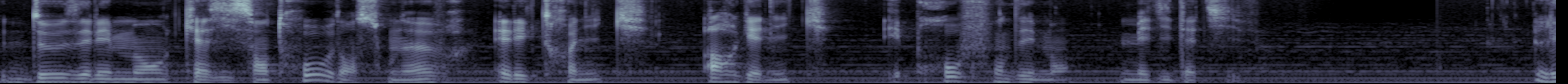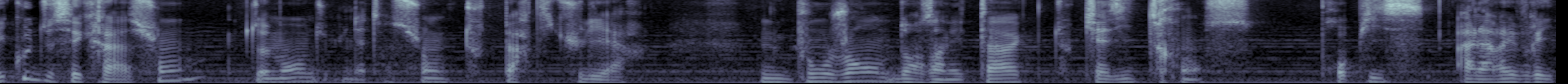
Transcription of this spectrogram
deux éléments quasi centraux dans son œuvre électronique, organique et profondément méditative. L'écoute de ces créations demande une attention toute particulière, nous plongeant dans un état de quasi transe, propice à la rêverie,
